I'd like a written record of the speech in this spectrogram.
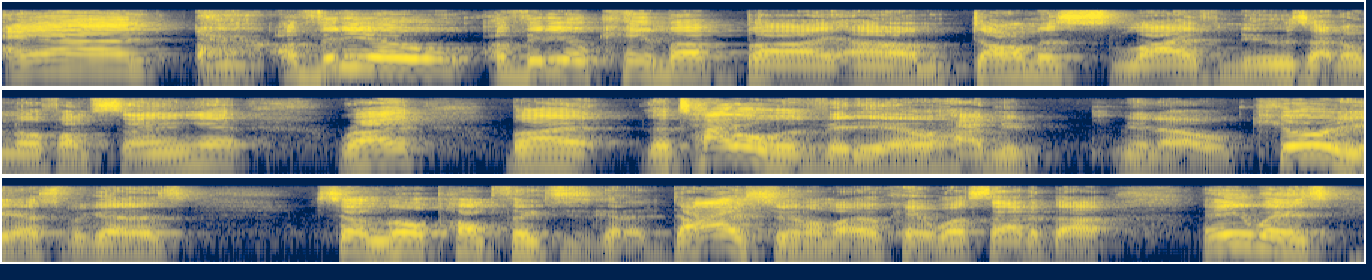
and a video a video came up by um, Damas Live News. I don't know if I'm saying it right, but the title of the video had me, you know, curious because it said Lil Pump thinks he's gonna die soon. I'm like, okay, what's that about? Anyways,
